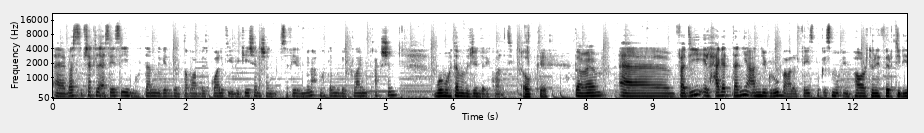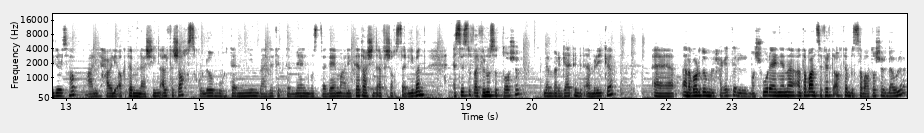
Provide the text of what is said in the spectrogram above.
آه، بس بشكل أساسي مهتم جدا طبعا بال quality education عشان سفير المنح مهتم بال climate action ومهتم بال gender equality OK. تمام. آه فدي الحاجة التانية. عندي جروب على الفيسبوك اسمه Empower 2030 Leaders Hub. عليه حوالي أكتر من 20000 شخص كلهم مهتمين بأهداف التنمية المستدامة. عليه 23000 شخص تقريبا. أسسته في 2016 لما رجعت من أمريكا. آه أنا برضو من الحاجات المشهورة يعني أنا أنا طبعا سافرت أكتر من 17 دولة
